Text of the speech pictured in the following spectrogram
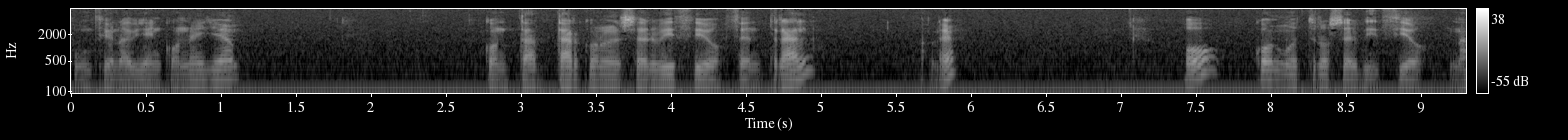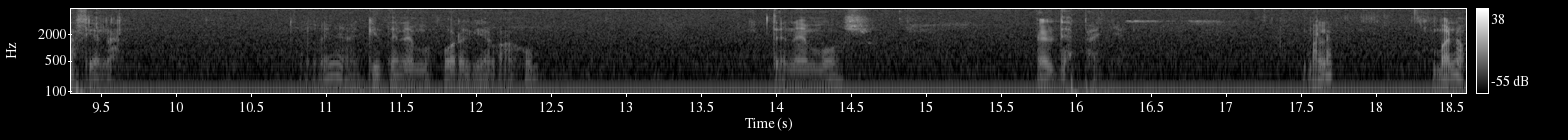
funciona bien con ella contactar con el servicio central o con nuestro servicio nacional aquí tenemos por aquí abajo tenemos el de España. ¿vale? Bueno,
